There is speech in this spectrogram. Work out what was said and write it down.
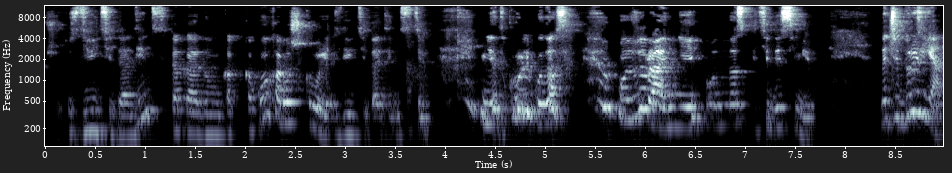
что-то с 9 до 11 такая думаю как какой хороший кролик с 9 до 11 нет кролик у нас он же ранний он у нас с 5 до 7 значит друзья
